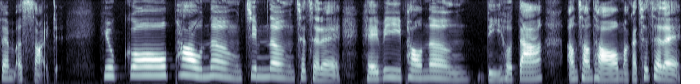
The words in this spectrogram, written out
them aside。香菇泡软、浸软、切切咧；虾米泡软、离好干；红葱头嘛，甲切切咧；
